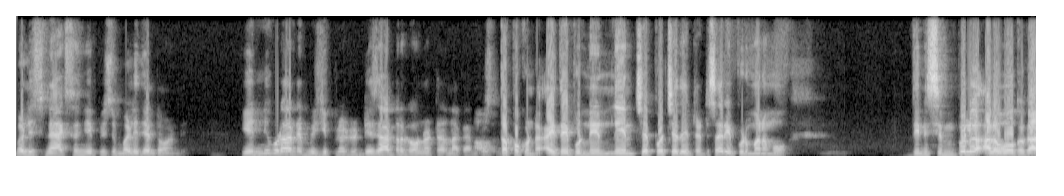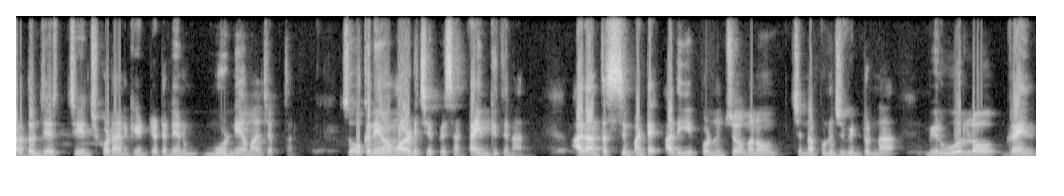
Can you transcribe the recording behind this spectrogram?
మళ్ళీ స్నాక్స్ అని చెప్పేసి మళ్ళీ తింటాం అండి ఇవన్నీ కూడా అంటే మీరు చెప్పినట్టు డిజార్డర్గా ఉన్నట్టు నాకు అనిపిస్తుంది. తప్పకుండా. అయితే ఇప్పుడు నేను నేను చెప్పొచ్చేది ఏంటంటే సార్ ఇప్పుడు మనము దీన్ని సింపుల్గా అలవోకగా అర్థం చే చేయించుకోవడానికి ఏంటంటే నేను మూడు నియమాలు చెప్తాను. సో ఒక నియమం ఆల్రెడీ చెప్పేశాను టైంకి తినాలి. అదంతా సిం అంటే అది ఎప్పటి నుంచో మనం చిన్నప్పటి నుంచి వింటున్నా మీరు ఊర్లో గ్రైన్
